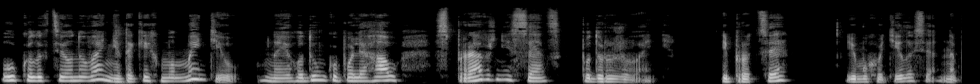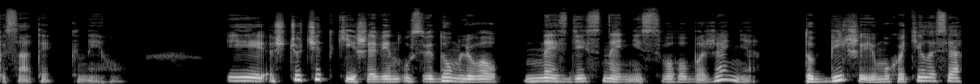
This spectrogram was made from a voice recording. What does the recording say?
У колекціонуванні таких моментів, на його думку, полягав справжній сенс подорожування, і про це йому хотілося написати книгу. І що чіткіше він усвідомлював нездійсненність свого бажання, то більше йому хотілося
